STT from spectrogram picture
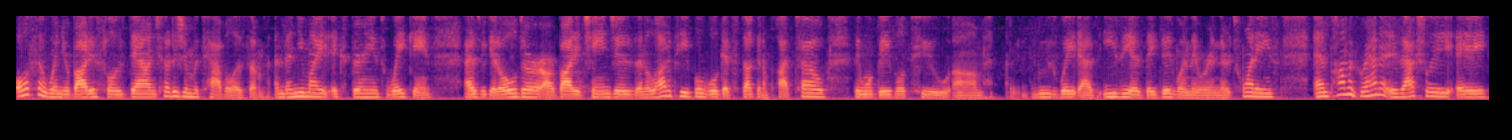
Also, when your body slows down, so does your metabolism. And then you might experience weight gain. As we get older, our body changes, and a lot of people will get stuck in a plateau. They won't be able to um, lose weight as easy as they did when they were in their 20s. And pomegranate is actually a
